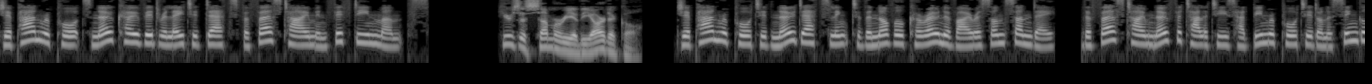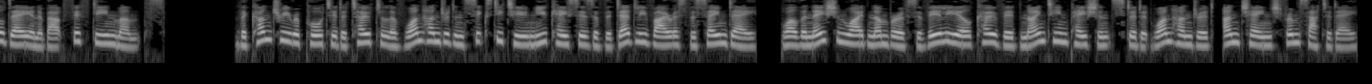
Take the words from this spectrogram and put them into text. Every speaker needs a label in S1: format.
S1: Japan reports no COVID-related deaths for first time in 15 months.
S2: Here's a summary of the article.
S1: Japan reported no deaths linked to the novel coronavirus on Sunday, the first time no fatalities had been reported on a single day in about 15 months. The country reported a total of 162 new cases of the deadly virus the same day, while the nationwide number of severely ill COVID-19 patients stood at 100, unchanged from Saturday.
